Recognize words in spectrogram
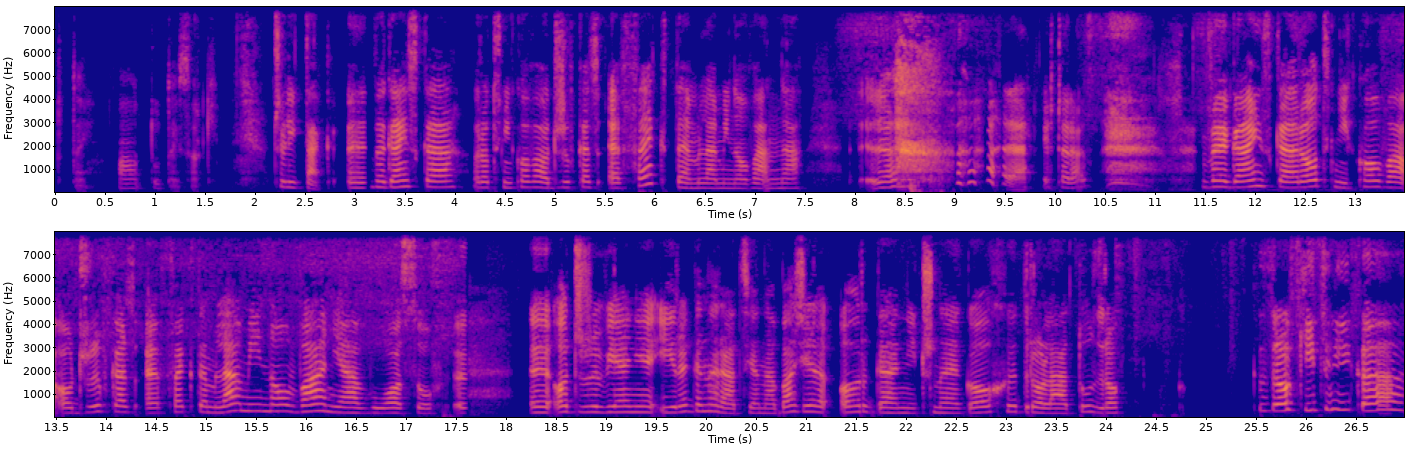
Tutaj. O, tutaj, sorki. Czyli tak, y, wegańska rotnikowa odżywka z efektem laminowana. Jeszcze raz. Wegańska rotnikowa odżywka z efektem laminowania włosów. Y, y, Odżywienie i regeneracja na bazie organicznego hydrolatu z, ro... z rokitnika.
